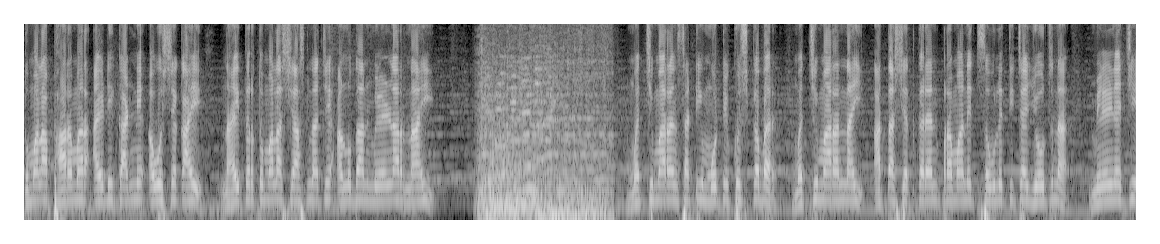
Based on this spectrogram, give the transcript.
तुम्हाला फार्मर आय डी काढणे आवश्यक आहे. नाहीतर तुम्हाला शासनाचे अनुदान मिळणार नाही. मच्छीमारांसाठी मोठी खुशखबर. मच्छीमारांनाही आता शेतकऱ्यांप्रमाणेच सवलतीच्या योजना मिळण्याची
